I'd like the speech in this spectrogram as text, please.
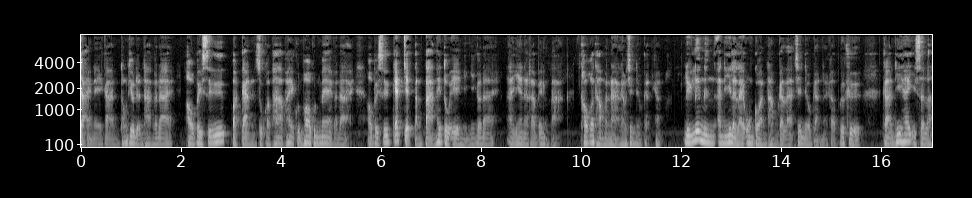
จ่ายในการท่องเที่ยวเดินทางก็ได้ เอาไปซื้อประกันสุขภาพให้คุณพ่อคุณแม่ก็ได้ เอาไปซื้อแก๊เจ็ตต่างๆ ให้ตัวเองอย่างนี้ก็ได้ไอ้นี้นะครับไอ้ต่างๆเขาก็ทำมานานแล้วเช่นเดียวกันครับ หรือเรื่องหนึ่งอันนี้หลาย ๆ องค์กรทำกันแล้ว เช่นเดียวกันนะครับ ก็คือการที่ให้อิสระ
